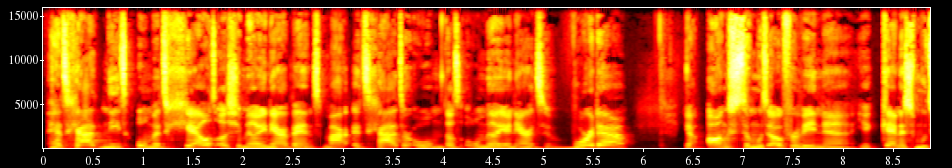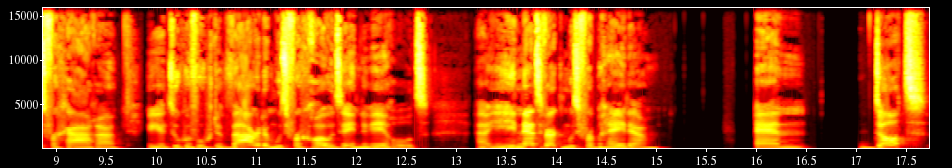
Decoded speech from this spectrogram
het gaat niet om het geld als je miljonair bent, maar het gaat erom dat om miljonair te worden, je angsten moet overwinnen, je kennis moet vergaren, je je toegevoegde waarde moet vergroten in de wereld, uh, je je netwerk moet verbreden. En dat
